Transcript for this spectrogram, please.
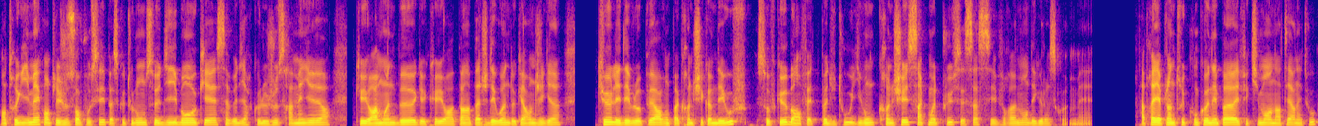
entre guillemets quand les jeux sont repoussés parce que tout le monde se dit: «Bon OK, ça veut dire que le jeu sera meilleur, qu'il y aura moins de bugs, qu'il y aura pas un patch day one de 40 gigas, que les développeurs vont pas cruncher comme des oufs». Sauf que, bah, en fait pas du tout, ils vont cruncher 5 mois de plus et ça c'est vraiment dégueulasse quoi. Mais après il y a plein de trucs qu'on connaît pas effectivement en interne et tout.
